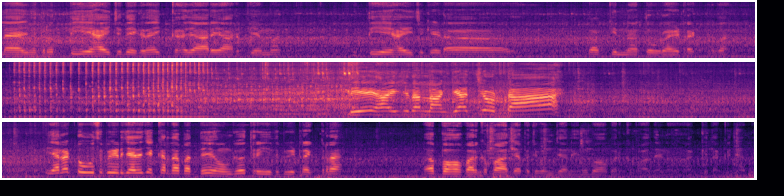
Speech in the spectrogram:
ਲੈ ਜੀ ਮਿੱਤਰੋ, ਤੀਏ ਹਾਈ ਚ ਦੇਖਦਾ 1000 ਆਰਪੀਐਮ। ਤੀਏ ਹਾਈ ਚ ਕਿਹੜਾ ਦਾ ਕਿੰਨਾ ਤੋਰਾ ਹੈ ਟਰੈਕਟਰ ਦਾ। ਤੇ ਹਾਈ ਜਿਹਦਾ ਲੰਘ ਗਿਆ ਝੋਟਾ। ਯਾਰ 2 ਸਪੀਡ ਜਿਹਦੇ ਚੱਕਰ ਦਾ ਬੱਦੇ ਹੋਣਗੇ, ਉਹ 3 ਸਪੀਡ ਟਰੈਕਟਰ ਆ। ਆ ਬਹੁਤ ਫ਼ਰਕ ਪਾ ਦਿਆ 55 ਨੇ, ਇਹਨੂੰ ਬਹੁਤ ਫ਼ਰਕ ਪਾ ਦੇਣਾ ਅੱਗੇ ਤੱਕ ਜਾਂਦੇ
